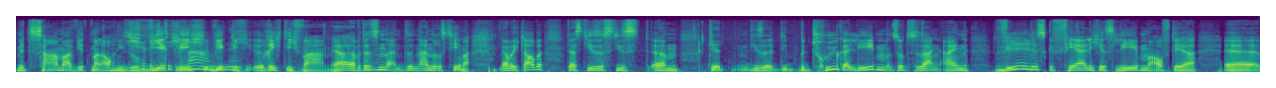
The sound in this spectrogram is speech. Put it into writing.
mit Sama wird man auch nicht so richtig wirklich, warm, wirklich ne? richtig warm. Ja, aber das ist ein, ein, anderes Thema. Aber ich glaube, dass dieses, dieses, ähm, die, diese die Betrüger leben sozusagen ein wildes, gefährliches Leben auf der äh,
